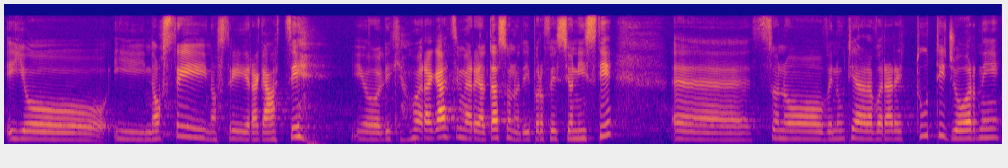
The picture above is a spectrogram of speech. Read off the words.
io, i nostri, i nostri ragazzi, io li chiamo ragazzi ma in realtà sono dei professionisti, eh, sono venuti a lavorare tutti i giorni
